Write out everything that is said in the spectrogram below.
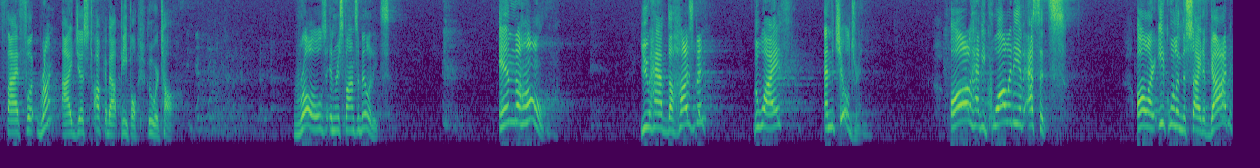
five foot runt, I just talk about people who are tall. Roles and responsibilities in the home, you have the husband, the wife, and the children. All have equality of essence. All are equal in the sight of God.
